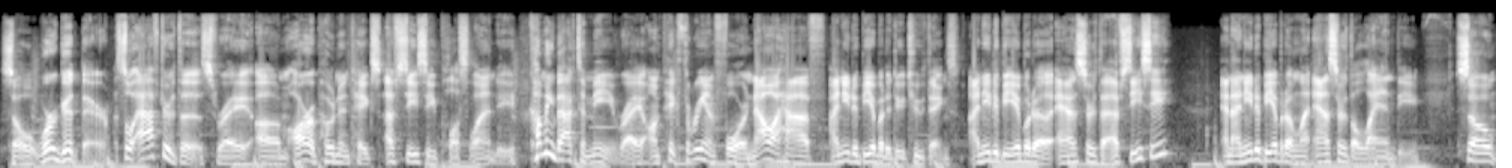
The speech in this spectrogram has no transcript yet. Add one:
So we're good there. So after this, right, um, our opponent takes FCC plus Landy. Coming back to me, right, on pick three and four, now I have, I need to be able to do two things. I need to be able to answer the FCC, and I need to be able to answer the Landy. So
